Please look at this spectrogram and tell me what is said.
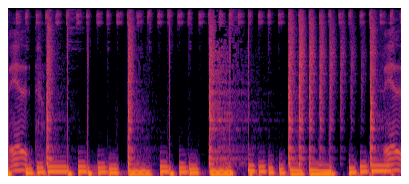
Well, well,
